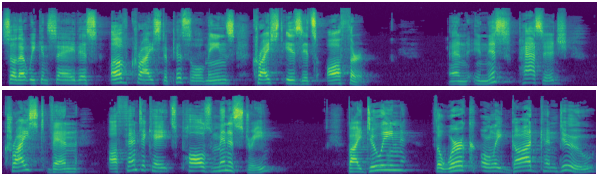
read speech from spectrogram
so that we can say this of Christ epistle means Christ is its author. And in this passage, Christ then authenticates Paul's ministry by doing the work only God can do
